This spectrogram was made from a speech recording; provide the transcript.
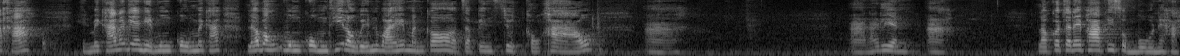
นะคะ เห็นไหมคะนักเรียนเห็นวงกลมไหมคะ แล้วบางวงกลมที่เราเว้นไว้มันก็จะเป็นจุดขาวๆอ่าอ่านักเรียนอ่าเราก็จะได้ภาพที่สมบูรณ์เนี่ยค่ะ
